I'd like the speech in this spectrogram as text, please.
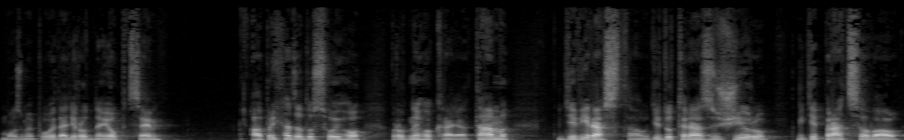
môžeme povedať, rodnej obce, ale prichádza do svojho rodného kraja. Tam, kde vyrastal, kde doteraz žil, kde pracoval,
